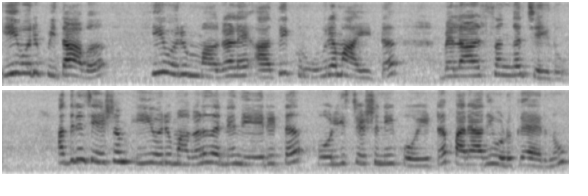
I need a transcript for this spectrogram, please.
ഈ ഒരു പിതാവ് ഈ ഒരു മകളെ അതിക്രൂരമായിട്ട് ബലാത്സംഗം ചെയ്തു. അതിനുശേഷം ഈ ഒരു മകൾ തന്നെ നേരിട്ട് പോലീസ് സ്റ്റേഷനിൽ പോയിട്ട് പരാതി കൊടുക്കുകയായിരുന്നു.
